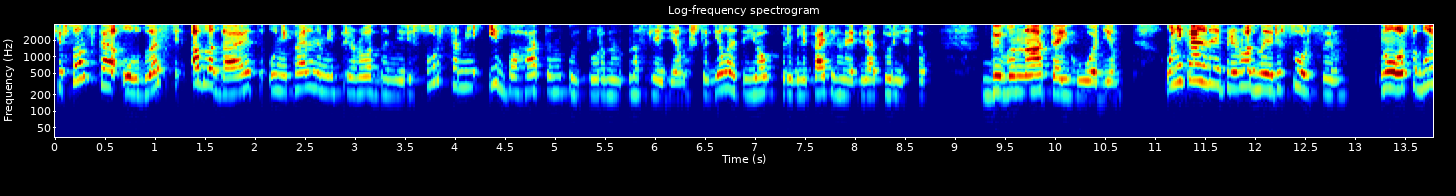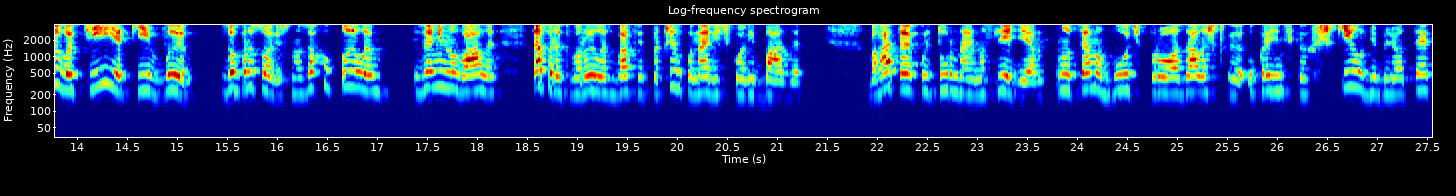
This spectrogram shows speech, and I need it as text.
Херсонская область обладает уникальными природными ресурсами и богатым культурным наследием, что делает ее привлекательной для туристов. Дивина та й годі. Унікальні природні ресурси, ну особливо ті, які ви добросовісно захопили, замінували та перетворили з баз відпочинку на військові бази. Багате культурне наслідя. Ну, це, мабуть, про залишки українських шкіл, бібліотек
